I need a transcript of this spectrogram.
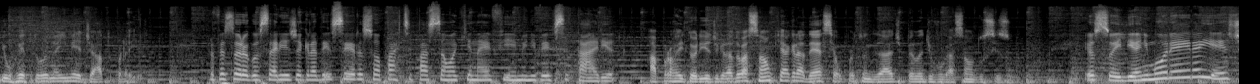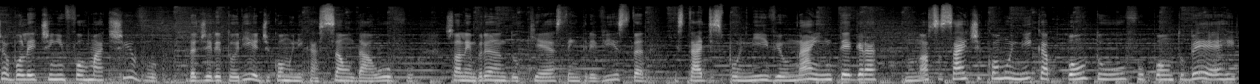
e o retorno é imediato para ele. Professora, eu gostaria de agradecer a sua participação aqui na FM Universitária. A Pró-Reitoria de Graduação que agradece a oportunidade pela divulgação do SISU. Eu sou Eliane Moreira e este é o boletim informativo da Diretoria de Comunicação da UFO. Só lembrando que esta entrevista está disponível na íntegra no nosso site comunica.ufo.br,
